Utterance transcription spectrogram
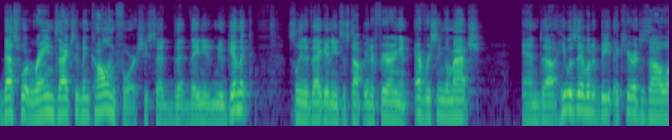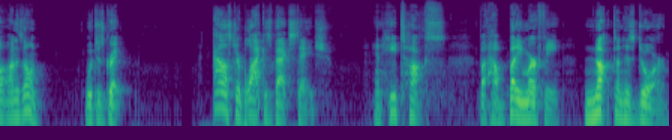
That's what Rain's actually been calling for. She said that they need a new gimmick. Zelina Vega needs to stop interfering in every single match. And uh, he was able to beat Akira Tozawa on his own, which is great. Aleister Black is backstage and he talks about how Buddy Murphy knocked on his door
